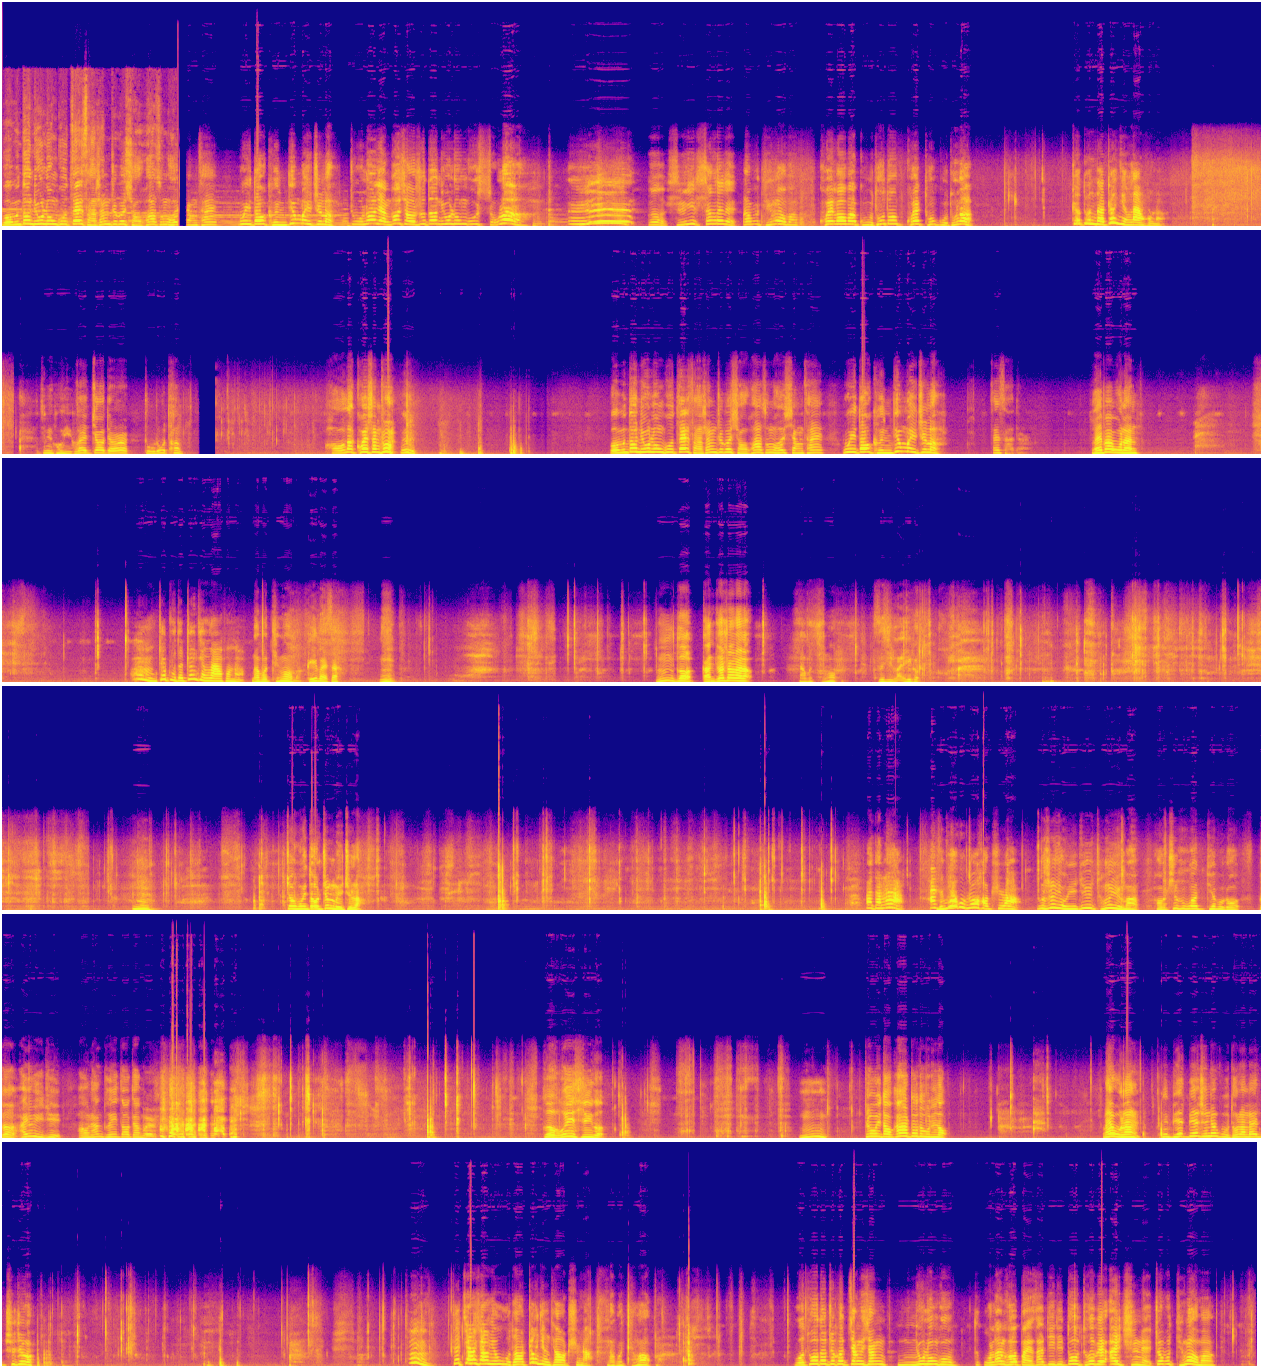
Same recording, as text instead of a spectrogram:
我们的牛龙骨再撒上这个小花葱和香菜，味道肯定没汁了。煮了两个小时的牛龙骨熟了，嗯，哥，食欲上来了。那不挺好吗？快捞吧，骨头都快吐骨头了。这炖的正经烂乎呢。最后一个，再浇点儿猪肉汤。好了，快上桌。嗯，我们的牛龙骨再撒上这个小花葱和香菜，味道肯定没汁了。再撒点儿，来吧，乌兰。嗯，这煮的正经烂乎呢。那不挺好吗？给一百三。嗯，嗯，哥，感觉上来了。那不挺好？自己来一个。嗯，这味道真没汁了。咋的了？还是铁骨肉好吃啊？不是有一句成语吗？好吃不过铁骨肉。哥，还有一句，好男可以倒插门。哥，我也吃一个。嗯，这味道嘎多的我知道。来，五兰，你别别吃那骨头了，来吃这个。嗯，这酱香牛骨头正经挺好吃呢。那不挺好吗？我做的这个酱香牛龙骨，我兰和白菜弟弟都特别爱吃呢，这不挺好吗？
